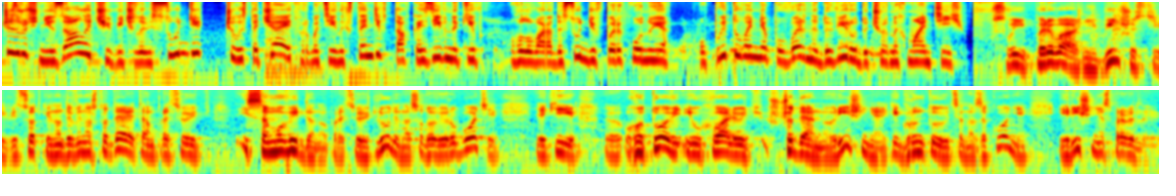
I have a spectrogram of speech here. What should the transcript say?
чи зручні зали, чи ввічливі судді, чи вистачає інформаційних стендів та вказівників. Голова ради суддів переконує, опитування поверне довіру до чорних мантій. в своїй переважній більшості відсотків на 99 там працюють і самовіддано працюють люди на судовій роботі, які е, готові і ухвалюють щоденно рішення, які ґрунтуються на законі, і рішення справедливі.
